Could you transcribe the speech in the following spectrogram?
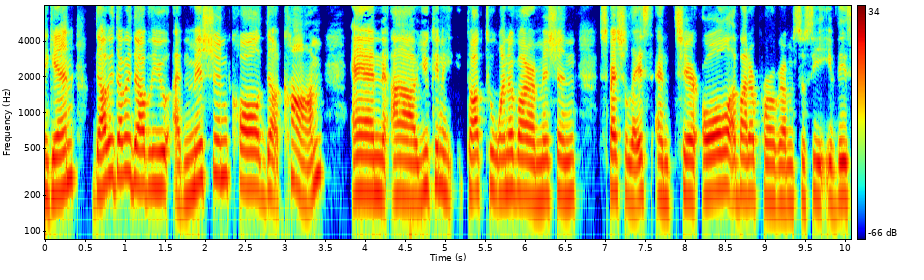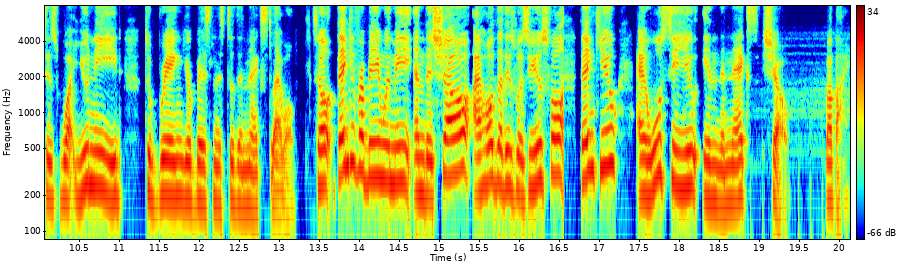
Again, www.admissioncall.com, and uh, you can talk to one of our admission specialists and share all about our programs to see if this is what you need to bring your business to the next level. So thank you for being with me in this show. I hope that this was useful. Thank you, and we'll see you in the next show. Bye bye.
